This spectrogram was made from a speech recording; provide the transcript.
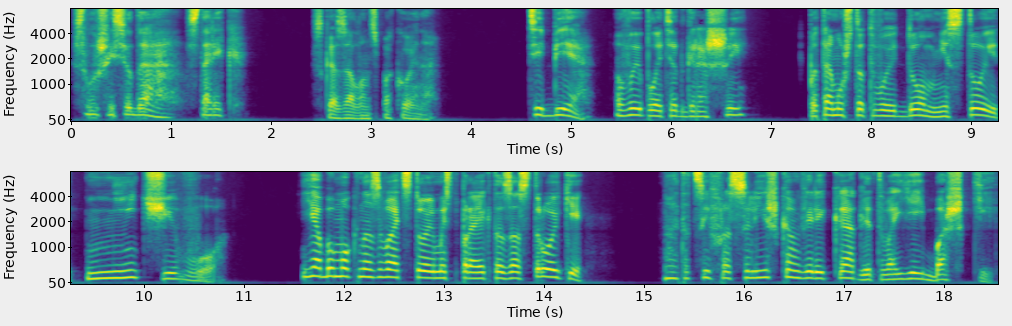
«Слушай сюда, старик», — сказал он спокойно. «Тебе выплатят гроши, потому что твой дом не стоит ничего. Я бы мог назвать стоимость проекта застройки, но эта цифра слишком велика для твоей башки».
